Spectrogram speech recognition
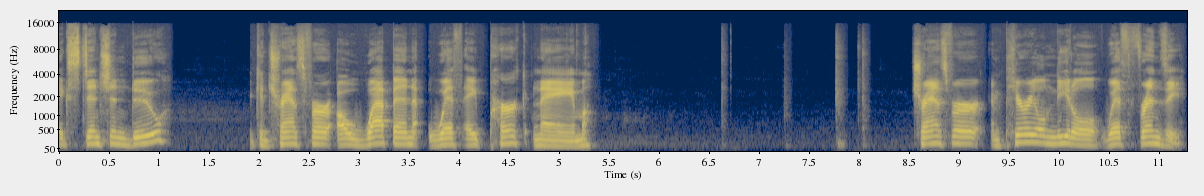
extension do? It can transfer a weapon with a perk name. Transfer Imperial Needle with Frenzy.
